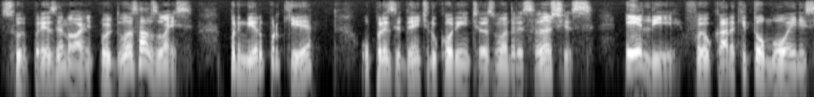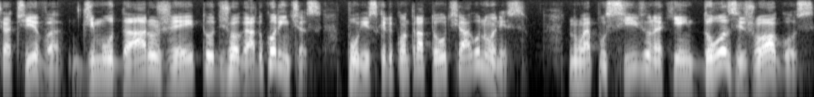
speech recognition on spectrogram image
Surpresa enorme, por duas razões. Primeiro, porque o presidente do Corinthians, o André Sanches, ele foi o cara que tomou a iniciativa de mudar o jeito de jogar do Corinthians. Por isso que ele contratou o Thiago Nunes. Não é possível né, que em 12 jogos,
